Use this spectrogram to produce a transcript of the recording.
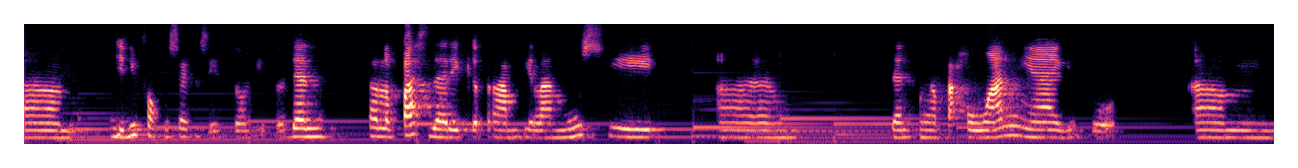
Um, jadi fokusnya ke situ gitu. Dan terlepas dari keterampilan musik um, dan pengetahuannya gitu. Um,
